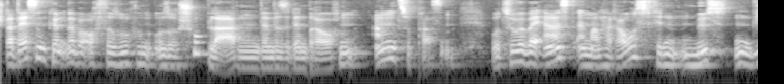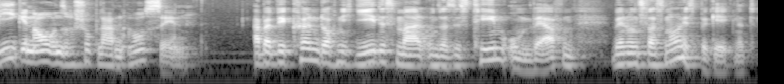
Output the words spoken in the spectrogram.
Stattdessen könnten wir aber auch versuchen, unsere Schubladen, wenn wir sie denn brauchen, anzupassen. Wozu wir aber erst einmal herausfinden müssten, wie genau unsere Schubladen aussehen. Aber wir können doch nicht jedes Mal unser System umwerfen, wenn uns was Neues begegnet,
